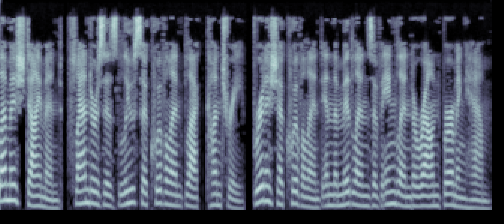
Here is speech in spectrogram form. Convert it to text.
Flemish diamond, Flanders's loose equivalent black country, British equivalent in the Midlands of England around Birmingham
